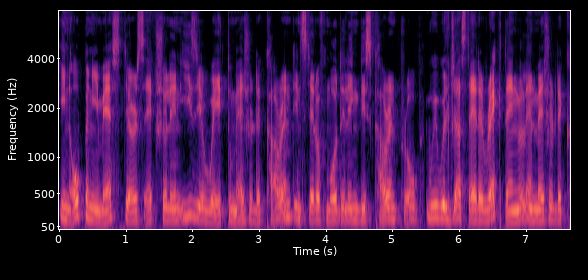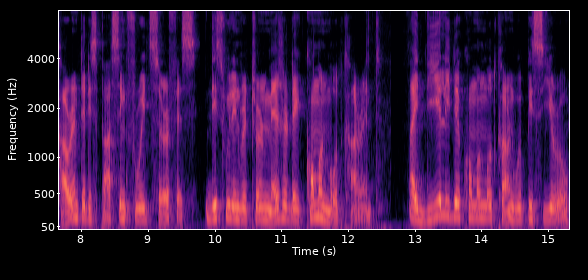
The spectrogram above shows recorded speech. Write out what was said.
In OpenEMS, there is actually an easier way to measure the current instead of modeling this current probe. We will just add a rectangle and measure the current that is passing through its surface. This will in return measure the common mode current. Ideally, the common mode current would be zero.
